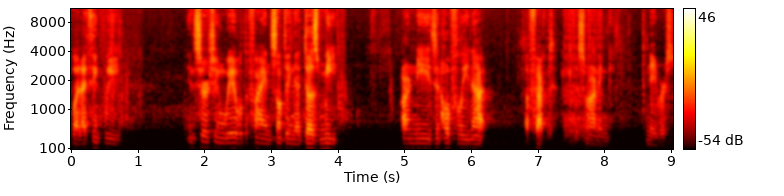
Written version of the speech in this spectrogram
But I think we, in searching, we're able to find something that does meet our needs and hopefully not affect the surrounding neighbors.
